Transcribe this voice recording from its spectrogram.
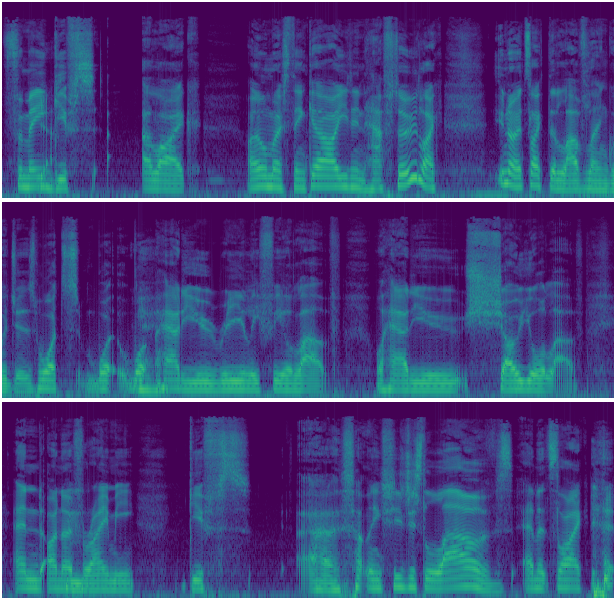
For me, Yeah. gifts are like, I almost think, oh, you didn't have to. Like, you know, it's like the love languages. What's what what? Yeah. How do you really feel love, or how do you show your love? And I know Hmm. for Amy, gifts. Uh, something she just loves, and it's like I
